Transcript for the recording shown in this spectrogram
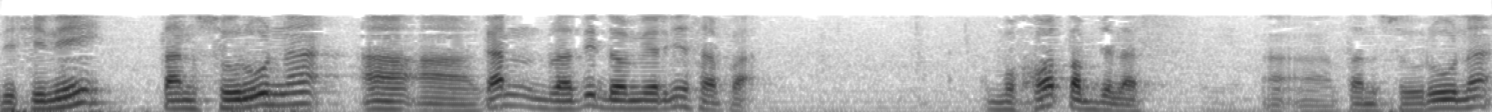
Di sini tansuruna uh, uh, kan berarti domirnya siapa? Mukhotab jelas. Uh, uh, tansuruna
